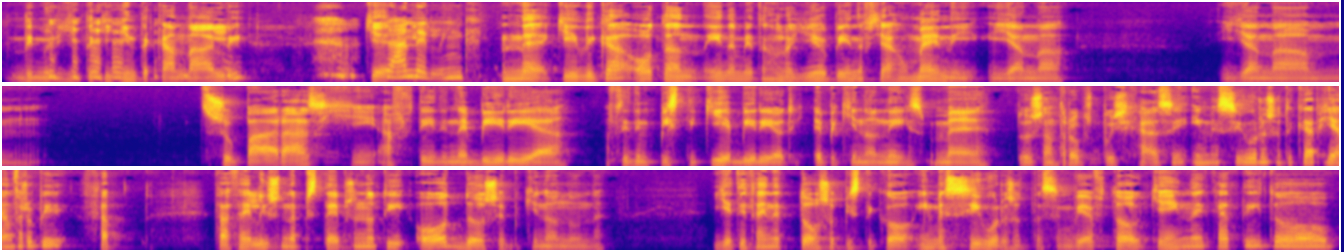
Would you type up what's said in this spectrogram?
δημιουργείται και γίνεται κανάλι. Και, Channeling. Ναι, και ειδικά όταν είναι μια τεχνολογία που είναι φτιαγμένη για να, για να σου παράσχει αυτή την εμπειρία, αυτή την πιστική εμπειρία ότι επικοινωνείς με τους ανθρώπους που έχει χάσει, είμαι σίγουρος ότι κάποιοι άνθρωποι θα, θα θελήσουν να πιστέψουν ότι όντως επικοινωνούν. Γιατί θα είναι τόσο πιστικό. Είμαι σίγουρος ότι θα συμβεί αυτό και είναι κάτι το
